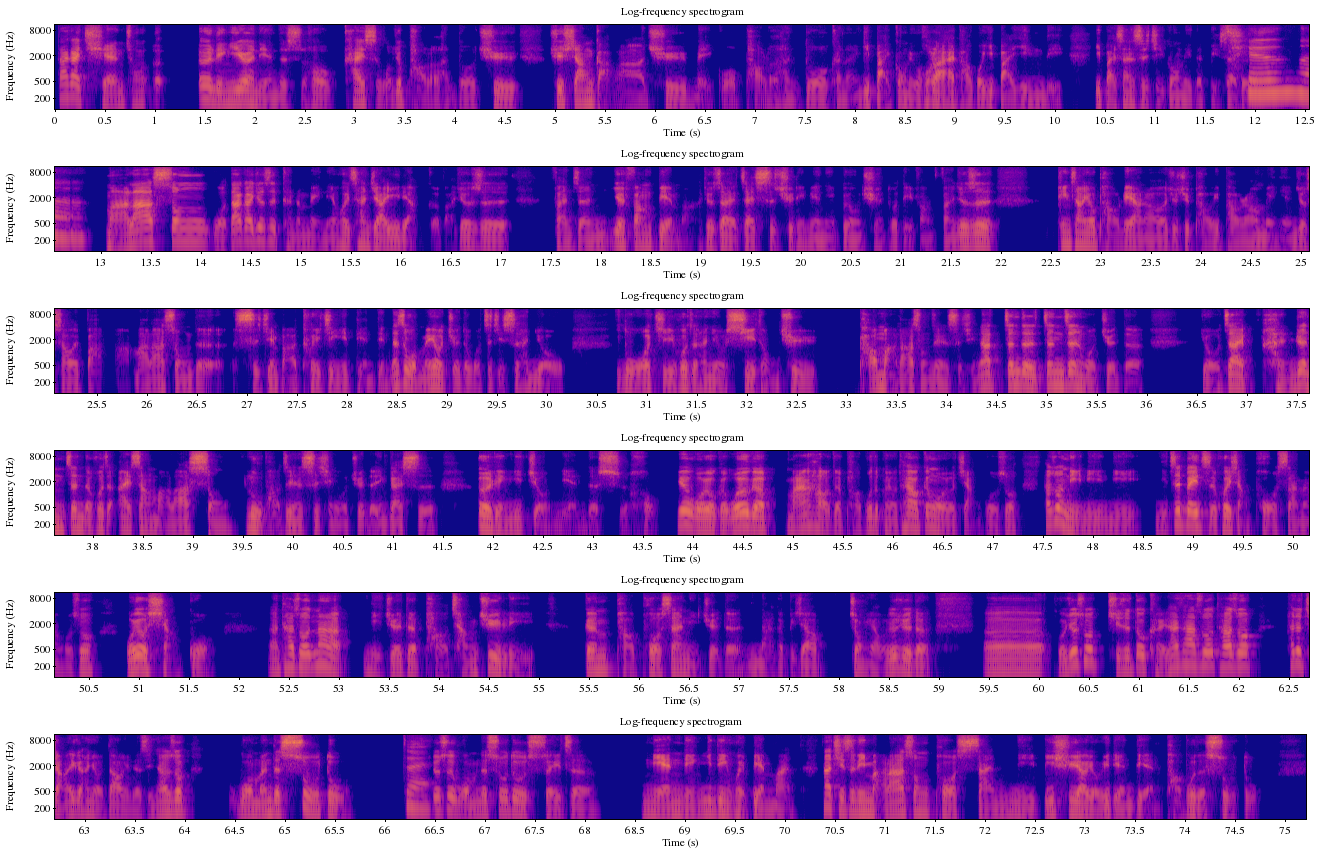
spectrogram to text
大概前从二二零一二年的时候开始，我就跑了很多，去去香港啊，去美国跑了很多，可能一百公里，我后来还跑过一百英里、一百三十几公里的比赛。天哪！马拉松我大概就是可能每年会参加一两个吧，就是反正越方便嘛，就在在市区里面，你也不用去很多地方，反正就是平常有跑量，然后就去跑一跑，然后每年就稍微把马拉松的时间把它推进一点点。但是我没有觉得我自己是很有逻辑或者很有系统去跑马拉松这件事情。那真的真正我觉得有在很认真的或者爱上马拉松路跑这件事情，我觉得应该是。二零一九年的时候，因为我有个我有个蛮好的跑步的朋友，他要跟我有讲过说，他说你你你你这辈子会想破三吗？我说我有想过。那他说，那你觉得跑长距离跟跑破山，你觉得你哪个比较重要？我就觉得，呃，我就说其实都可以。但是他说，他说他就讲了一个很有道理的事情，他就说我们的速度，对，就是我们的速度随着年龄一定会变慢。那其实你马拉松破三，你必须要有一点点跑步的速度。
